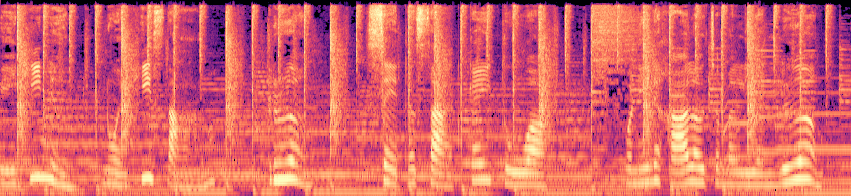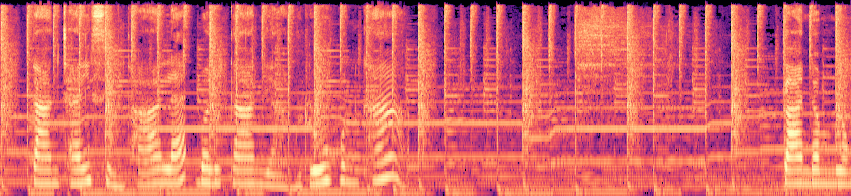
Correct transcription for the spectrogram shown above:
ปีที่ 1 หน่วยที่ 3 เรื่องเศรษฐศาสตร์ใกล้ตัว วันนี้นะคะเราจะมาเรียนเรื่อง การใช้สินค้าและบริการอย่างรู้คุณค่า การดำรง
